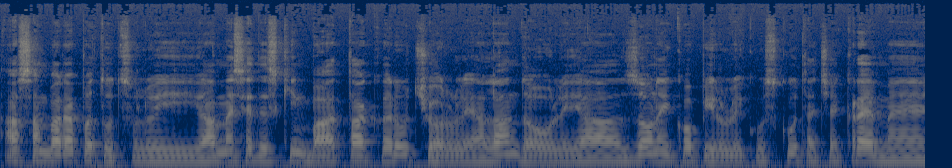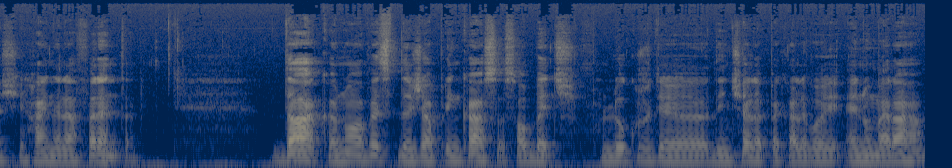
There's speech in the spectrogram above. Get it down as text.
asamblarea pătuțului, a mese de schimbat, a căruciorului, a landoului, a zonei copilului cu scutece, creme și hainele aferente. Dacă nu aveți deja prin casă sau beci lucruri din cele pe care le voi enumera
